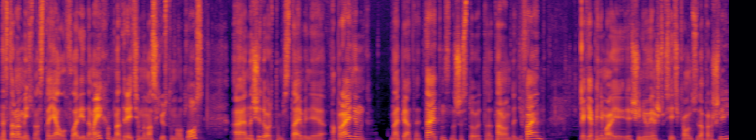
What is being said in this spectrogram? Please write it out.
На втором месте у нас стояла Флорида Мейхем, на третьем у нас Хьюстон Outlaws, э, на четвертом ставили Uprising, на пятое Titans, на шестое это Toronto Defiant. Как я понимаю, я еще не уверен, что все эти команды сюда прошли.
